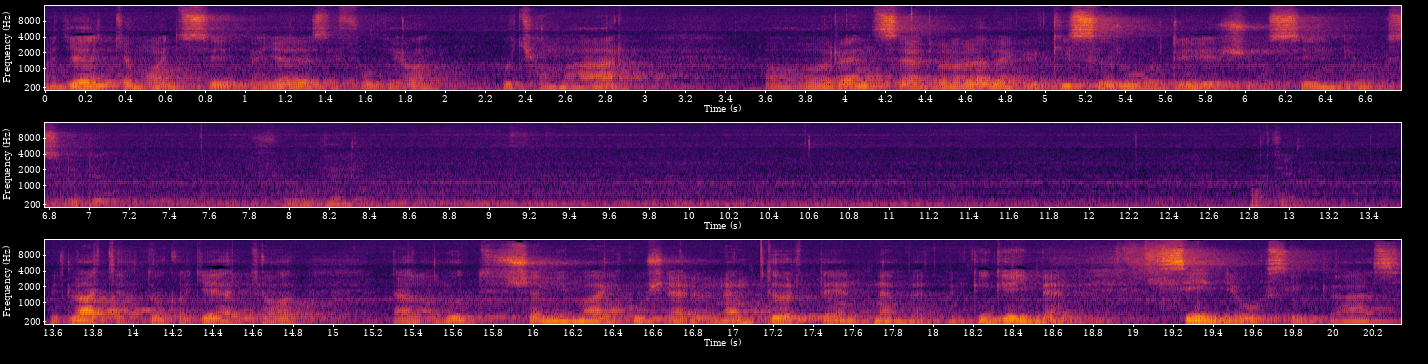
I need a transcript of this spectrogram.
A gyertya majd szépen jelezni fogja, hogyha már a rendszerből a levegő kiszorult, és a széndiokszid fog. Oké. Okay. Itt látjátok, a gyertya elaludt, semmi mágikus erő nem történt, nem vettünk igényben, széndiokszid gáz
